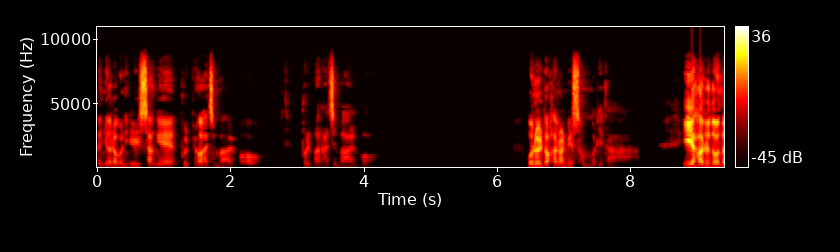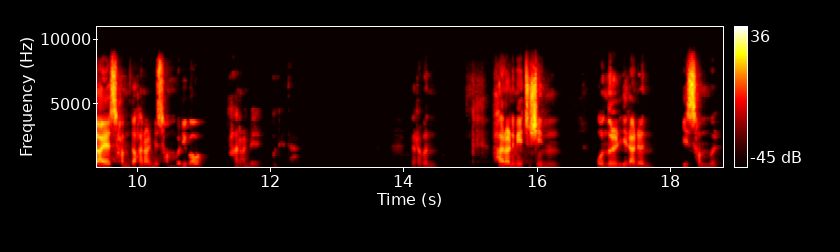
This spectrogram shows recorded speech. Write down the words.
그러니까 여러분 일상에 불평하지 말고 불만하지 말고 오늘도 하나님의 선물이다. 이 하루도 나의 삶도 하나님의 선물이고 하나님의 은혜다. 여러분 하나님이 주신 오늘이라는 이 선물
